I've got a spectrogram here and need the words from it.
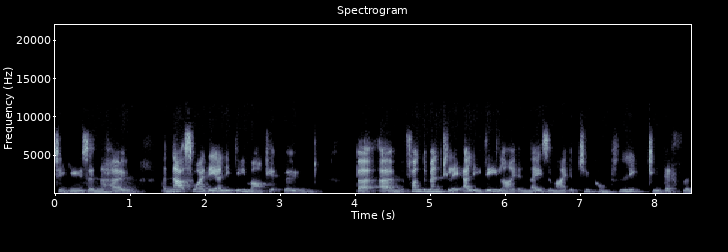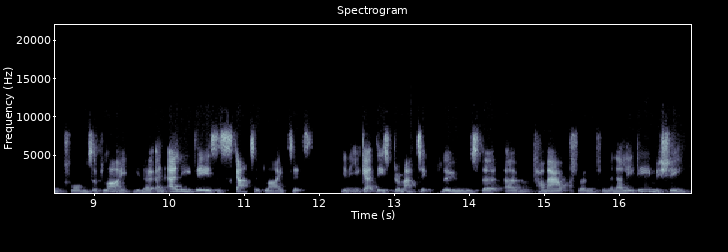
to use in the home. And that's why the LED market boomed. But um, fundamentally, LED light and laser light are two completely different forms of light. You know, an LED is a scattered light. It's you know you get these dramatic plumes that um, come out from from an LED machine.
